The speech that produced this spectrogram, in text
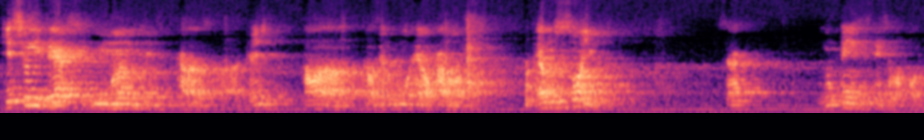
que esse universo humano que a gente estava trazendo como real para nós é um sonho, certo? Não tem existência lá fora.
